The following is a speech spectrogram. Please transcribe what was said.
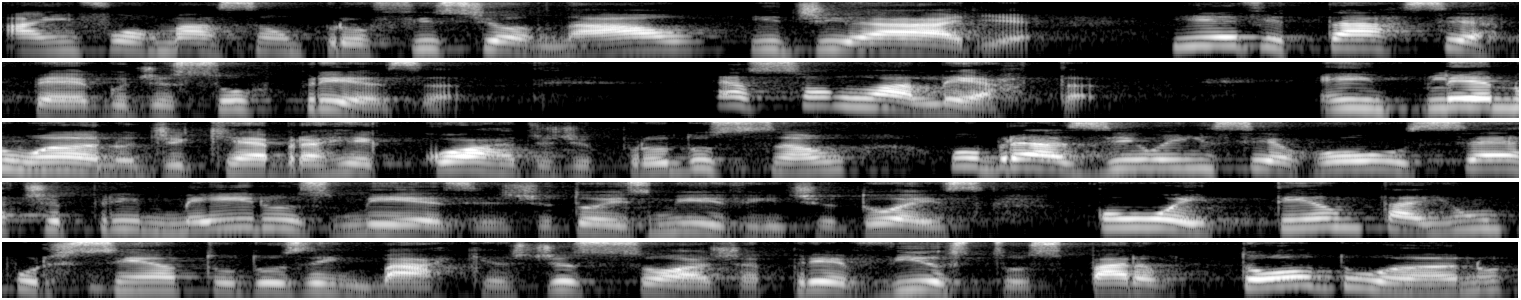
à informação profissional e diária e evitar ser pego de surpresa. É só um alerta. Em pleno ano de quebra recorde de produção, o Brasil encerrou os sete primeiros meses de 2022 com 81% dos embarques de soja previstos para todo o ano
